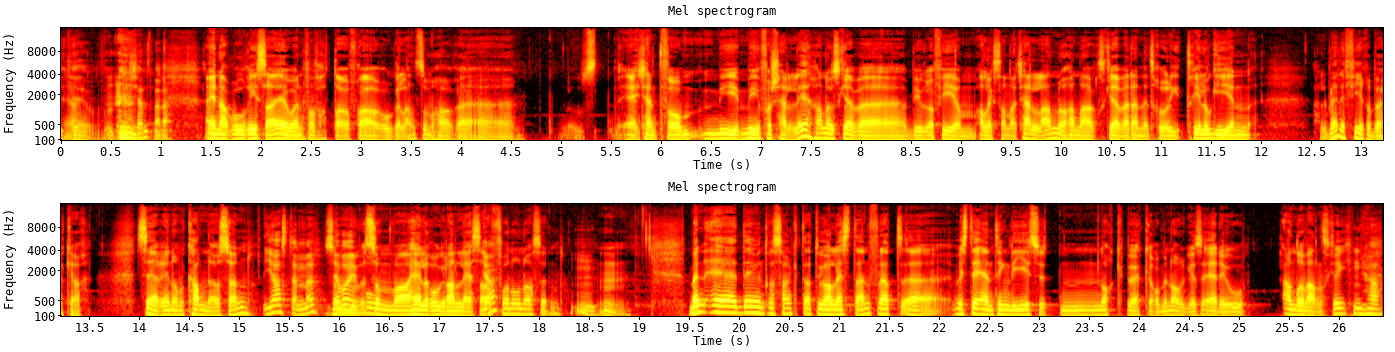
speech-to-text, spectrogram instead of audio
ikke er kjent med det. Einar Orisa er jo en forfatter fra Rogaland som har eh, er kjent for mye, mye forskjellig. Han har jo skrevet biografi om Alexander Kielland, og han har skrevet denne trilogien Eller ble det fire bøker? Serien om Kanne og sønn, Ja, stemmer. Det som var som var hele Rogaland leser Ja. for noen år siden. Mm. Men eh, det er jo interessant at du har lest den, for at, eh, hvis det er en ting det gis ut nok bøker om i Norge, så er det jo andre verdenskrig. Ja.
